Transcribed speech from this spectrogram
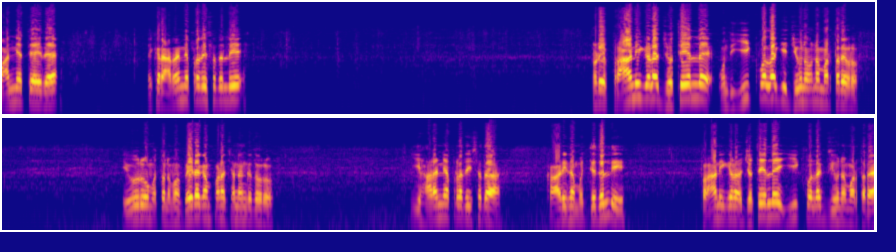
ಮಾನ್ಯತೆ ಇದೆ. ಯಾಕಂದ್ರೆ ಅರಣ್ಯ ಪ್ರದೇಶದಲ್ಲಿ ನೋಡಿ, ಪ್ರಾಣಿಗಳ ಜೊತೆಯಲ್ಲೇ ಒಂದು ಈಕ್ವಲ್ ಆಗಿ ಜೀವನವನ್ನ ಮಾಡ್ತಾರೆ ಇವರು. ಇವರು ಮತ್ತು ನಮ್ಮ ಬೇಡಗಂಪಣ ಜನಾಂಗದವರು ಈ ಅರಣ್ಯ ಪ್ರದೇಶದ ಕಾಡಿನ ಮಧ್ಯದಲ್ಲಿ ಪ್ರಾಣಿಗಳ ಜೊತೆಯಲ್ಲೇ ಈಕ್ವಲ್ ಆಗಿ ಜೀವನ ಮಾಡ್ತಾರೆ.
